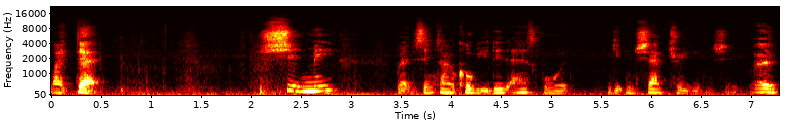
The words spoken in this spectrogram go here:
like that. Shitting me. But at the same time, Kobe you did ask for it, getting Shaq traded and shit.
